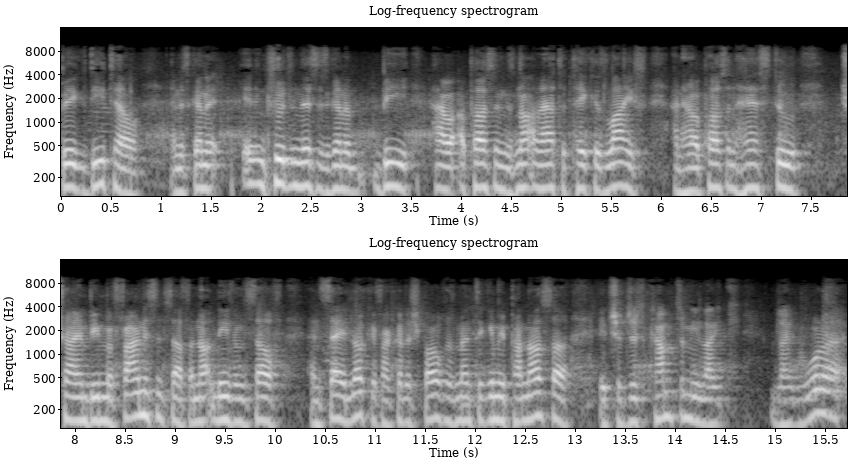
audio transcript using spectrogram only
big detail, and it's going to include in this is going to be how a person is not allowed to take his life, and how a person has to try and be mafarnis himself and not leave himself and say, look, if Hakadosh Baruch is meant to give me panasa, it should just come to me like like water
